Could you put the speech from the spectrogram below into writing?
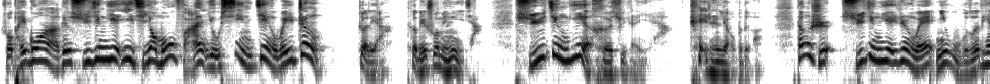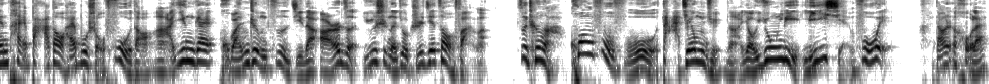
说裴光啊跟徐敬业一起要谋反，有信件为证。这里啊，特别说明一下，徐敬业何许人也啊？这人了不得。当时徐敬业认为你武则天太霸道，还不守妇道啊，应该还政自己的儿子，于是呢，就直接造反了，自称啊匡复府大将军啊，要拥立李显复位。当然，后来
